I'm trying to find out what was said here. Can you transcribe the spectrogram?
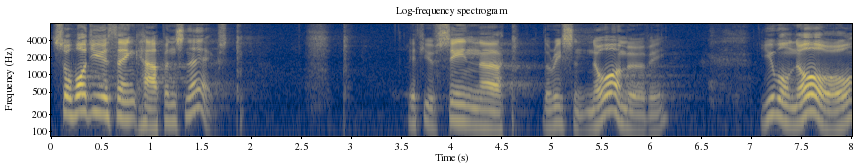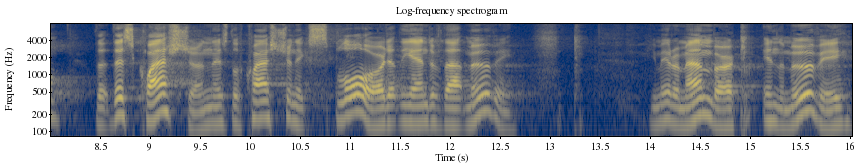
So, what do you think happens next? If you've seen uh, the recent Noah movie, you will know that this question is the question explored at the end of that movie. You may remember in the movie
